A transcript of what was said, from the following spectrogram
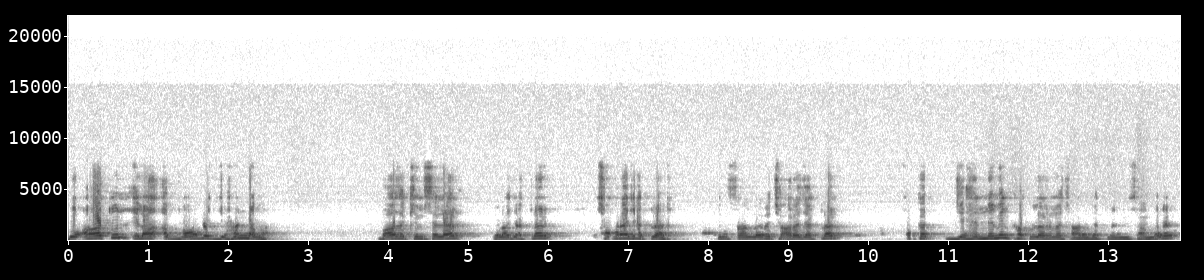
Duatun ila abvabe cehenneme. Bazı kimseler olacaklar, çağıracaklar. İnsanları çağıracaklar. Fakat cehennemin kapılarına çağıracaklar insanları.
